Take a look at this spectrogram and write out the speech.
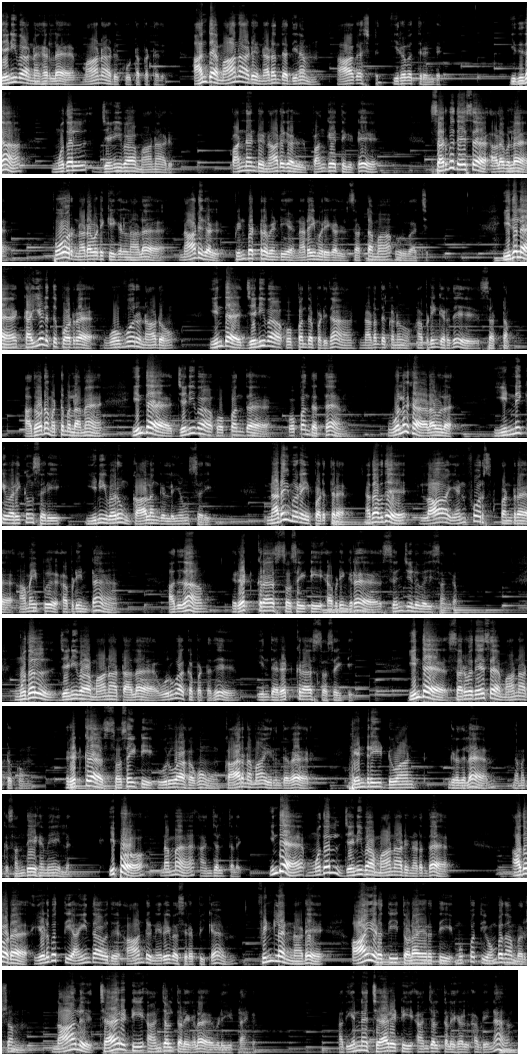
ஜெனிவா நகரில் மாநாடு கூட்டப்பட்டது. அந்த மாநாடு நடந்த தினம் ஆகஸ்ட் இருபத்தி ரெண்டு இதுதான் முதல் ஜெனிவா மாநாடு. பன்னெண்டு நாடுகள் பங்கேற்றுக்கிட்டு சர்வதேச அளவில் போர் நடவடிக்கைகள்னால நாடுகள் பின்பற்ற வேண்டிய நடைமுறைகள் சட்டமா உருவாச்சு. இதுல கையெழுத்து போடுற ஒவ்வொரு நாடும் இந்த ஜெனிவா ஒப்பந்தப்படி தான் நடந்துக்கணும் அப்படிங்கிறது சட்டம். அதோட மட்டுமல்லாம இந்த ஜெனிவா ஒப்பந்த ஒப்பந்தத்தை உலக அளவுல இன்னைக்கு வரைக்கும் சரி இனி வரும் காலங்கள்லையும் சரி நடைமுறைப்படுத்துற அதாவது லா என்ஃபோர்ஸ் பண்ற அமைப்பு அப்படின்ட்டு அதுதான் ரெட் கிராஸ் சொசைட்டி அப்படிங்கிற செஞ்சிலுவை சங்கம். முதல் ஜெனிவா மாநாட்டால உருவாக்கப்பட்டது இந்த ரெட் கிராஸ் சொசைட்டி இந்த சர்வதேச மாநாட்டுக்கும் ரெட் கிராஸ் சொசைட்டி உருவாகவும் காரணமா இருந்தவர் ஹென்ரி டுவான்ட்ங்கிறதுல நமக்கு சந்தேகமே இல்லை. இப்போ நம்ம அஞ்சல் தலை. இந்த முதல் ஜெனிவா மாநாடு நடந்த அதோட எழுபத்தி ஐந்தாவது ஆண்டு நிறைவை சிறப்பிக்க பின்லாந்து நாடு ஆயிரத்தி தொள்ளாயிரத்தி முப்பத்தி ஒன்பதாம் வருஷம் நாலு சேரிட்டி அஞ்சல் தலைகளை வெளியிட்டாங்க. அது என்ன சேரிட்டி அஞ்சல் தலைகள் அப்படின்னா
